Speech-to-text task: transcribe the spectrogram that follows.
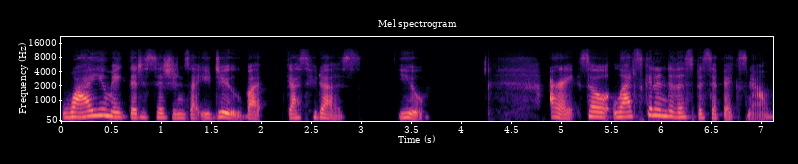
why you make the decisions that you do. But guess who does? You. All right, so let's get into the specifics now.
